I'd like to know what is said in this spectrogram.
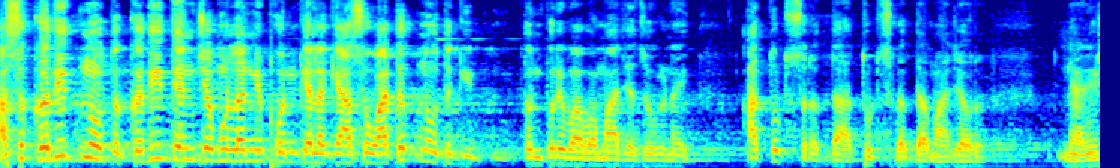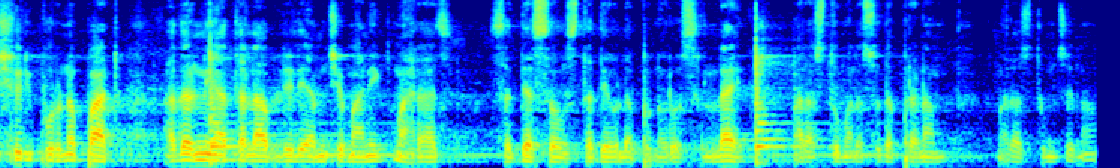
असं कधीच नव्हतं. कधी त्यांच्या मुलांनी फोन केला की असं वाटत नव्हतं की तनपुरे बाबा माझ्याजवळ नाहीत. आतूट श्रद्धा आतूट श्रद्धा माझ्यावर. ज्ञानेश्वरी पूर्ण पाठ आदरणीय आता लाभलेले आमचे माणिक महाराज सध्या संस्था देवला पुनर्वसनला आहे महाराज तुम्हाला सुद्धा प्रणाम. महाराज तुमचं नाव?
